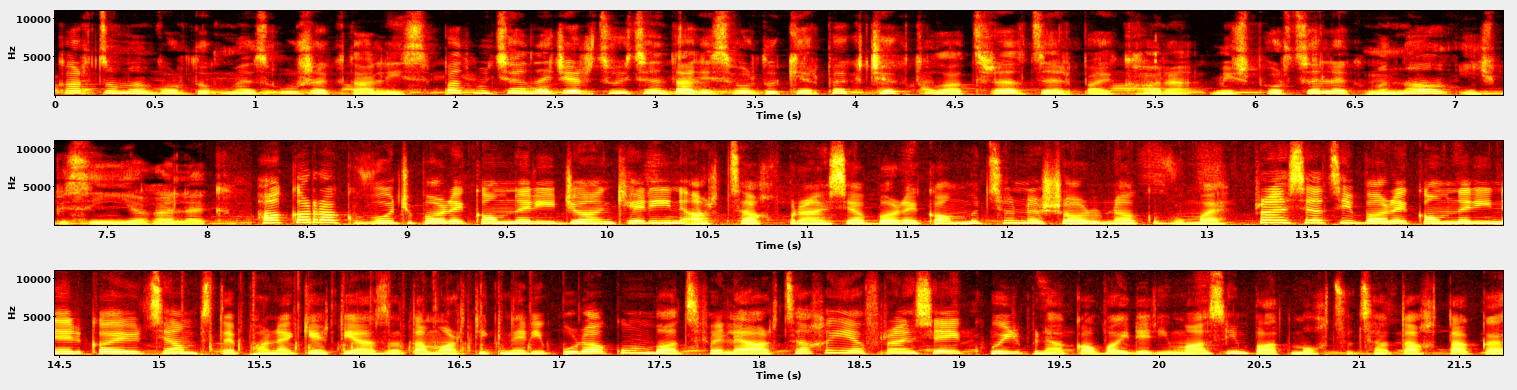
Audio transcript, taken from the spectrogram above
Կարծում եմ, որ դուք մեզ ուժ եք տալիս։ Պատմության էջեր ցույց են տալիս, որ դուք երբեք չեք թույլատրել ձեր պայքարը, միշտ փորձել եք մնալ ինչպիսին եղել եք։ Հակառակ ոչ բարեկամների ջանքերին Արցախ-Ֆրանսիա բարեկամությունը շարունակվում է։ Ֆրանսիացի բարեկամների ներկայությամբ Ստեփանակերտի ազատամարտիկների պուրակում բացվել է Արցախի եւ Ֆրանսիայի քույր բնակավայրերի մասին պատմող ցուցատախտակը։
